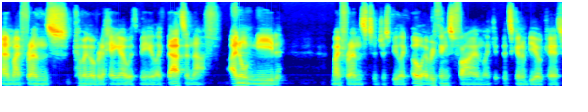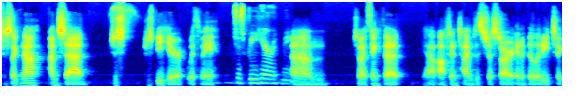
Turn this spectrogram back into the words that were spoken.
and my friends coming over to hang out with me, like that's enough. I don't Mm. need my friends to just be like, "Oh, everything's fine. Like it's gonna be okay." It's just like, "Nah, I'm sad. Just just be here with me." Just be here with me. Um, so I think that yeah, oftentimes it's just our inability to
